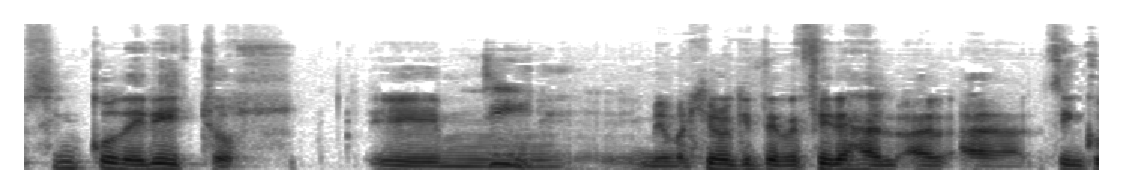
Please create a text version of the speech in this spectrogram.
cinco derechos. Eh, sí. Me imagino que te refieres al, cinco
